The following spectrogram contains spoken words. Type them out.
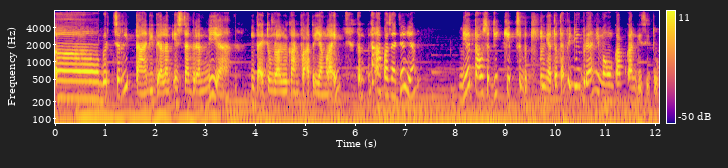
uh, bercerita di dalam Instagram dia, entah itu melalui Canva atau yang lain, tentang apa saja yang dia tahu sedikit sebetulnya, tetapi dia berani mengungkapkan di situ.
